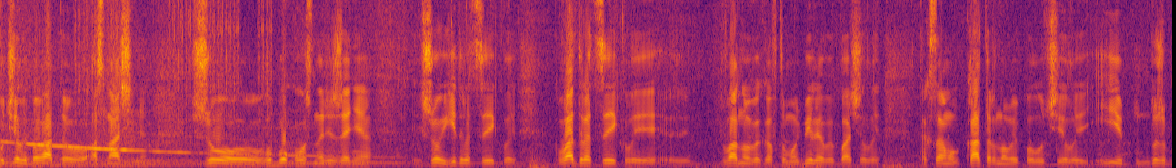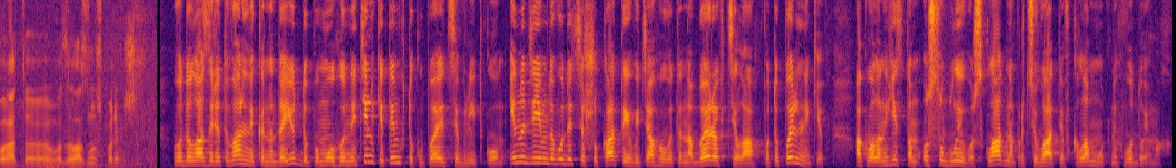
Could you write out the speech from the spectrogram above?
отримали багато оснащення, що глибокого снаряження, що гідроцикли, квадроцикли, е, два нових автомобіля ви бачили, так само катер новий отримали і дуже багато водолазного спорядження. Водолази-рятувальники надають допомогу не тільки тим, хто купається влітку. Іноді їм доводиться шукати і витягувати на берег тіла потопельників. Аквалангістам особливо складно працювати в каламутних водоймах.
